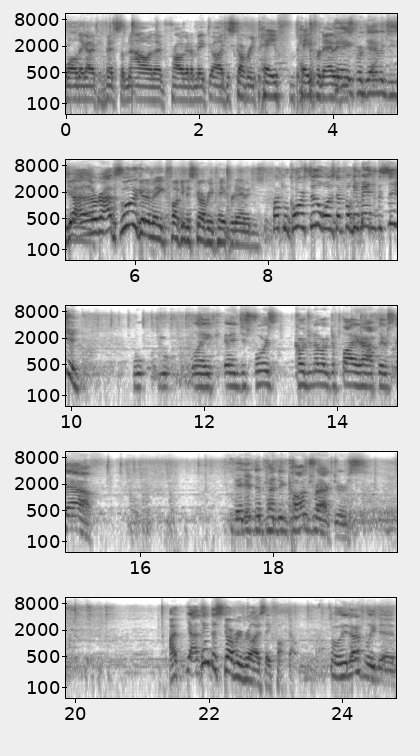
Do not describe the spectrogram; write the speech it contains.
Well, they gotta convince them now, and they're probably gonna make uh, Discovery pay f- pay for damages. Pay for damages. yeah, they're absolutely gonna make fucking Discovery pay for damages. Fucking course, they're the ones that fucking made the decision. Like, and just force Cartoon Network to fire half their staff. And independent contractors. I yeah, I think Discovery realized they fucked up. Well, they definitely did.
